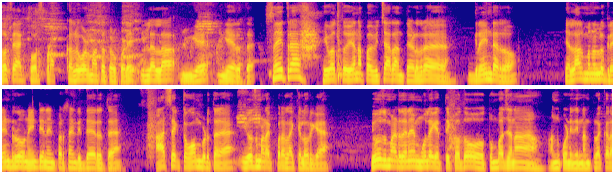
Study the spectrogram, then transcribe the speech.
ದೋಸೆ ಹಾಕಿ ತೋರಿಸ್ಬಿಡ ಕಲ್ಲುಗಳು ಮಾತ್ರ ತೊಳ್ಕೊಳ್ಳಿ. ಇಲ್ಲೆಲ್ಲ ನಿಮಗೆ ಹಂಗೆ ಇರುತ್ತೆ. ಸ್ನೇಹಿತರೆ ಇವತ್ತು ಏನಪ್ಪ ವಿಚಾರ ಅಂತ ಹೇಳಿದ್ರೆ ಗ್ರೈಂಡರು. ಎಲ್ಲರ ಮನೇಲೂ ಗ್ರೈಂಡರು ನೈಂಟಿ ನೈನ್ ಪರ್ಸೆಂಟ್ ಇದ್ದೇ ಇರುತ್ತೆ. ಆಸೆಗೆ ತೊಗೊಂಡ್ಬಿಡ್ತಾರೆ ಯೂಸ್ ಮಾಡೋಕ್ಕೆ ಬರಲ್ಲ ಕೆಲವ್ರಿಗೆ. ಯೂಸ್ ಮಾಡ್ದೇ ಮೂಲೆಗೆ ಎತ್ತಿಕ್ಕೋದು ತುಂಬ ಜನ ಅಂದ್ಕೊಂಡಿದ್ದೀನಿ ನನ್ನ ಪ್ರಕಾರ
